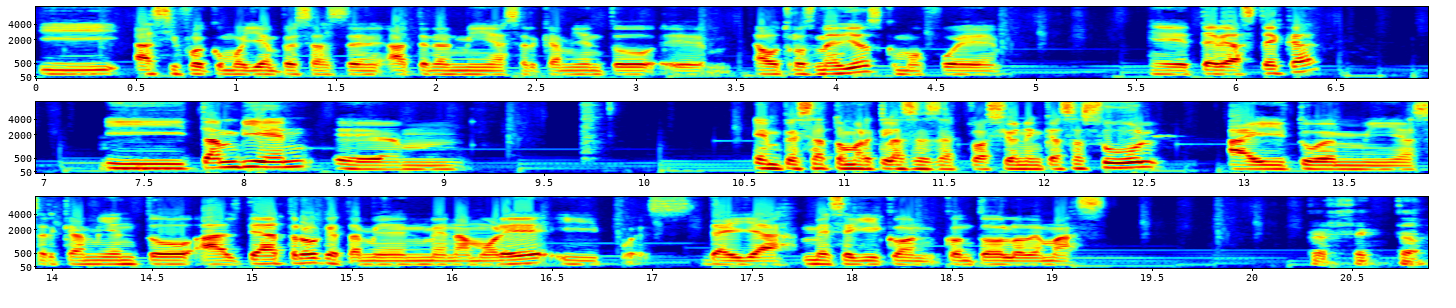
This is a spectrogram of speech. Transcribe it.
Y así fue como ya empecé a, tener mi acercamiento eh, a otros medios, como fue eh, TV Azteca. Y también em, empecé a tomar clases de actuación en Casa Azul. Ahí tuve mi acercamiento al teatro, que también me enamoré y pues de ahí ya me seguí con, con todo lo demás. Perfecto.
